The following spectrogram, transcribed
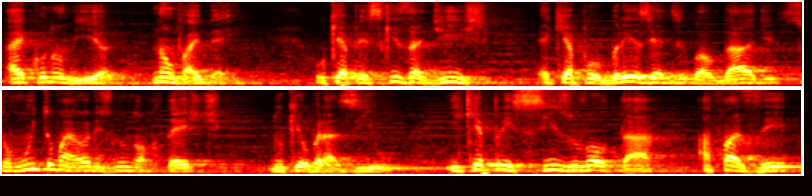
a economia não vai bem. O que a pesquisa diz é que a pobreza e a desigualdade são muito maiores no Nordeste do que o Brasil e que é preciso voltar a fazer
